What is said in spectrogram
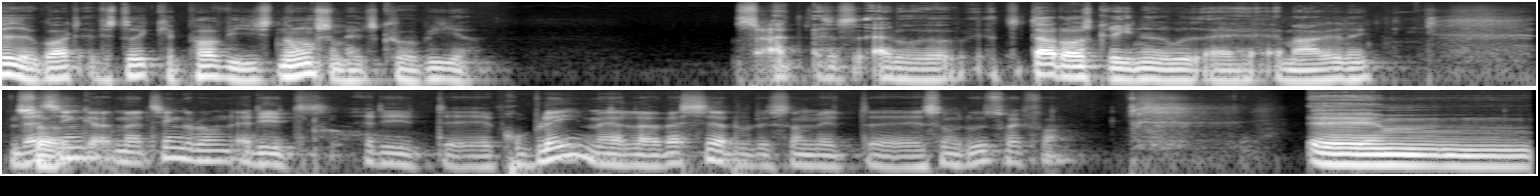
ved jo godt, at hvis du ikke kan påvise nogen som helst KPI'er, så er, altså, er du, der er du også grinet ud af, af markedet. Ikke? Hvad så, tænker, hvad tænker du, er det et, er det et øh, problem, eller hvad ser du det som et, øh, som et udtryk for? Øhm,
